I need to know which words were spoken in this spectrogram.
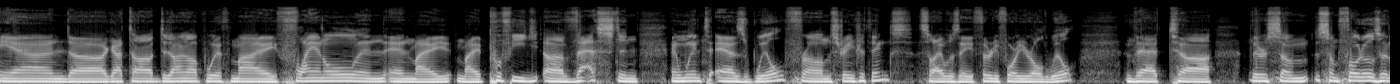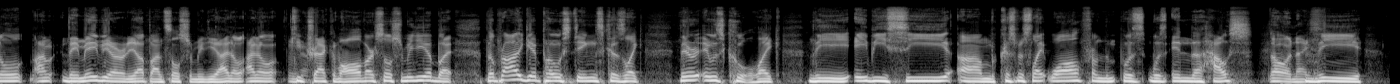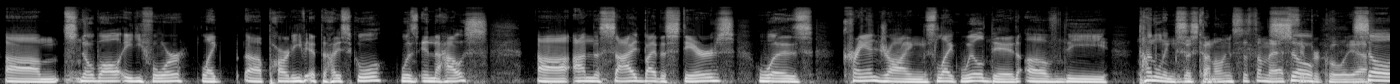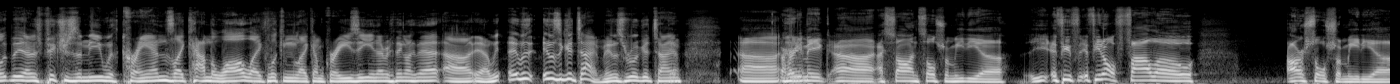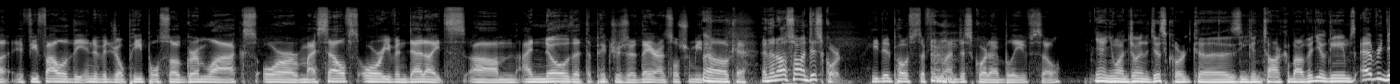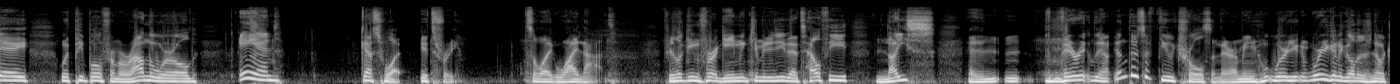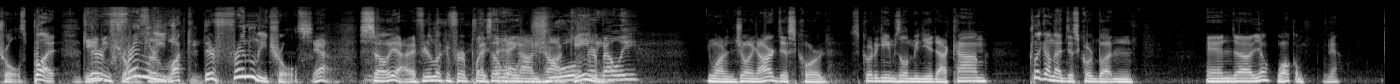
and uh, I got uh, done up with my flannel and, and my my puffy uh, vest and and went as Will from Stranger Things. So I was a 34 year old Will. That uh, there's some some photos that'll um, they may be already up on social media. I don't I don't keep track of all of our social media, but they'll probably get postings because like there it was cool. Like the ABC um, Christmas light wall from the, was was in the house oh nice. the um, Snowball 84 like uh, party at the high school was in the house. Uh, on the side by the stairs was crayon drawings like Will did of the tunneling system. the tunneling system that's so, super cool. Yeah. So there's pictures of me with crayons like on the wall, like looking like I'm crazy and everything like that. Uh, yeah, we, it was it was a good time. It was a real good time. Uh, I heard he and- make. Uh, I saw on social media. If you if you don't follow our social media, if you follow the individual people, so Grimlocks or myself's or even Deadites, um, I know that the pictures are there on social media. Oh, okay. And then also on Discord, he did post a few on Discord, I believe. So Yeah, and you want to join the Discord because you can talk about video games every day with people from around the world. And guess what? It's free. So, like, why not? If you're looking for a gaming community that's healthy, nice, and very, you know, and there's a few trolls in there. I mean, who- where you where are you going to go? There's no trolls, but Gaming they're trolls, they're friendly. lucky. They're friendly trolls. yeah, So yeah, if you're looking for a place to hang out and talk jewel in gaming, their belly. you want to join our Discord, just go to GameZillaMedia.com, click on that Discord button, and uh, you know, welcome. Yeah.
